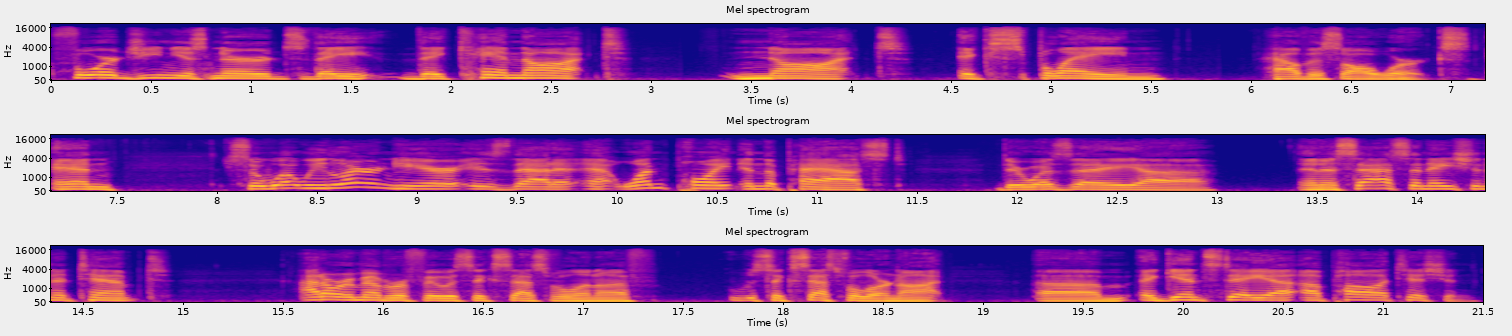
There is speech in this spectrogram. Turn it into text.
four genius nerds, they they cannot not explain how this all works. And so what we learn here is that at one point in the past, there was a uh, an assassination attempt. I don't remember if it was successful enough, successful or not, um, against a a politician,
